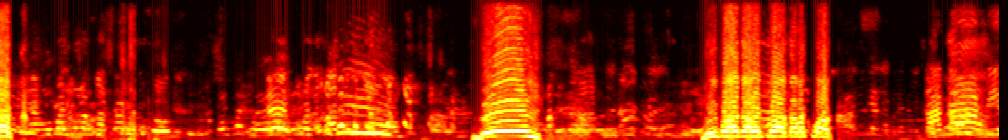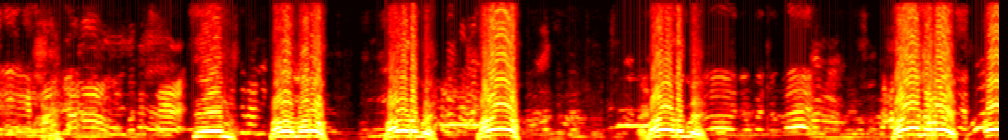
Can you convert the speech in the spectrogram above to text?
এক। দুই। দুই পাক আরেক পাক আরেক পাক। তিন। মারো মারো। মারো ঢুকবে মারো। মারো ঢুকবে মারো যাবে ও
